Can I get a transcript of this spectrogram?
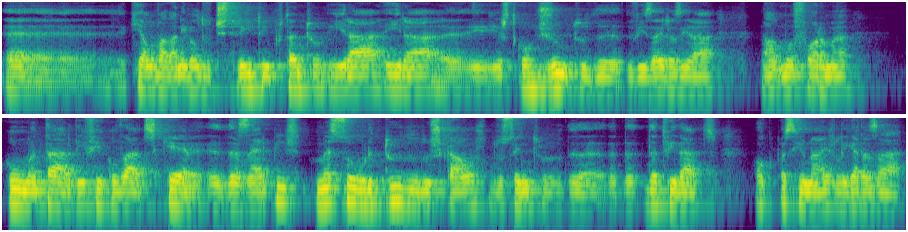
eh, que é levada a nível do distrito e, portanto, irá, irá eh, este conjunto de, de viseiras irá, de alguma forma, comatar dificuldades quer das ERPs, mas sobretudo dos CAUS, do Centro de, de, de Atividades Ocupacionais ligadas à,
